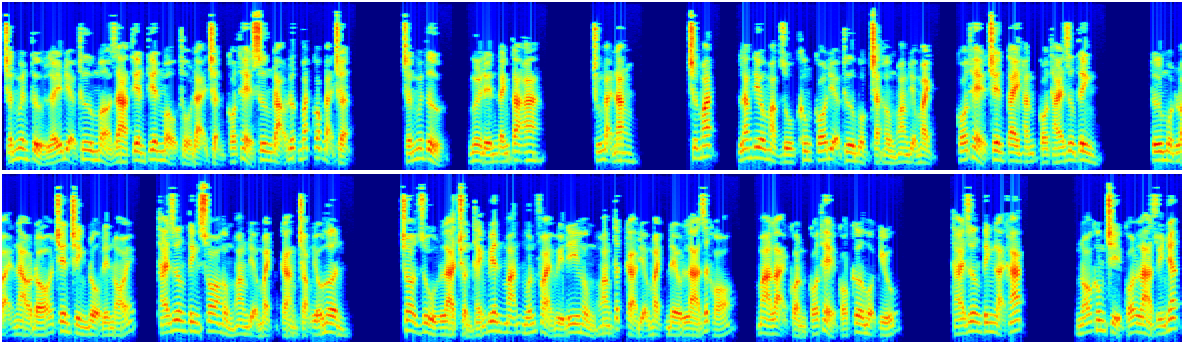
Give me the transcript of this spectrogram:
trấn nguyên tử lấy địa thư mở ra tiên tiên mậu thổ đại trận có thể xương đạo đức bắt cóc đại trận. Trấn nguyên tử, ngươi đến đánh ta a. Chúng đại năng. Trước mắt lang tiêu mặc dù không có địa thư buộc chặt hồng hoang địa mạch, có thể trên tay hắn có thái dương tinh. Từ một loại nào đó trên trình độ đến nói, thái dương tinh so hồng hoang địa mạch càng trọng yếu hơn. Cho dù là chuẩn thánh viên mãn muốn phải hủy đi hồng hoang tất cả địa mạch đều là rất khó, mà lại còn có thể có cơ hội cứu. Thái dương tinh lại khác. Nó không chỉ có là duy nhất,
